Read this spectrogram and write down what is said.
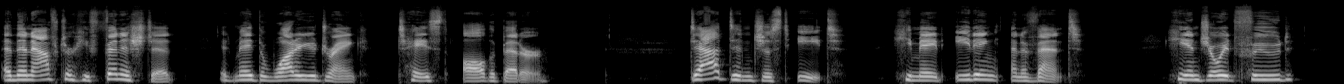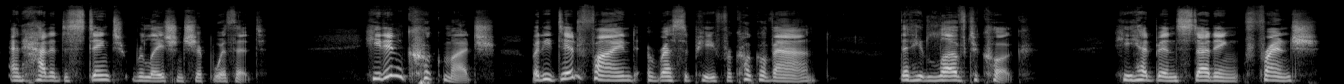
And then after he finished it, it made the water you drank taste all the better. Dad didn't just eat, he made eating an event. He enjoyed food and had a distinct relationship with it. He didn't cook much, but he did find a recipe for coq au vin that he loved to cook. He had been studying French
